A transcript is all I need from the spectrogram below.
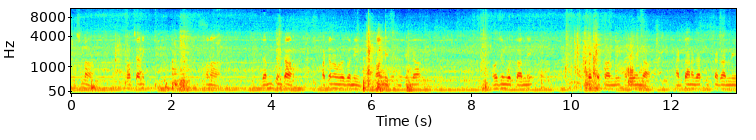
కురిసిన వర్షానికి మన జమ్మికుంట పట్టణంలో కొన్ని కాలనీస్ ముఖ్యంగా housing board colony Ambedkar colony అదేవిధంగా అడ్తానగర్ కృష్ణ కాలనీ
